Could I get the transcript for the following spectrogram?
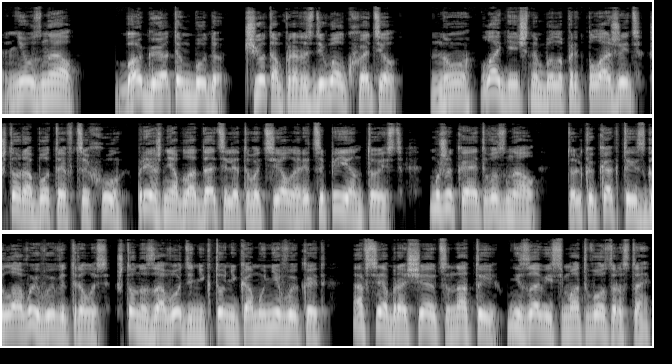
«Не узнал». «Богатым буду. Чё там про раздевалку хотел?» Ну, логично было предположить, что, работая в цеху, прежний обладатель этого тела, реципиент, то есть, мужика этого знал. Только как-то из головы выветрилось, что на заводе никто никому не выкает, а все обращаются на «ты», независимо от возраста.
